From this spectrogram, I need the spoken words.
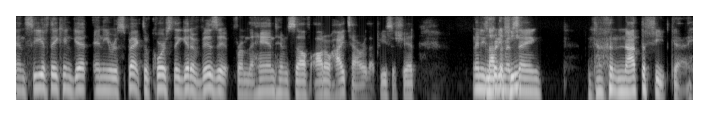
and see if they can get any respect. Of course, they get a visit from the hand himself, Otto Hightower, that piece of shit. And he's Not pretty much feet? saying, not the feet guy.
